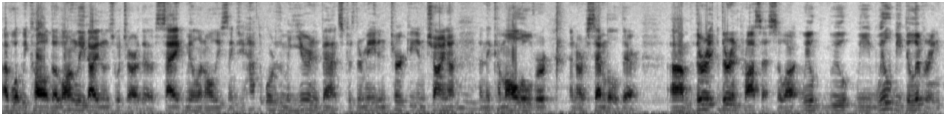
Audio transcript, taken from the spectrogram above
of what we call the long lead items, which are the SAG mill and all these things. You have to order them a year in advance because they're made in Turkey and China mm. and they come all over and are assembled there. Um, they're, they're in process, so uh, we'll, we'll, we will be delivering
